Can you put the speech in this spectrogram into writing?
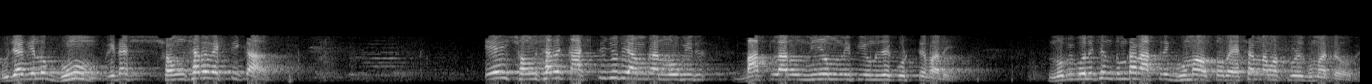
বুঝা গেল ঘুম, এটা সংসারের একটি কাজ। এই সংসারের কাজটি যদি আমরা নবীর বাতলার নিয়ম নীতি অনুযায়ী করতে পারে। নবী বলেছেন, তোমরা রাত্রে ঘুমাও, তবে এসার নামাজ পড়ে ঘুমাতে হবে।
